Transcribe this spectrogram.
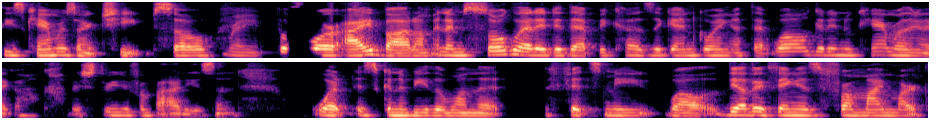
these cameras aren't cheap. So, right. before I bought them, and I'm so glad I did that because, again, going at that, well, I'll get a new camera. And you're like, oh, God, there's three different bodies. And what is going to be the one that fits me well. The other thing is from my Mark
